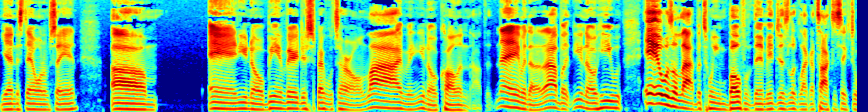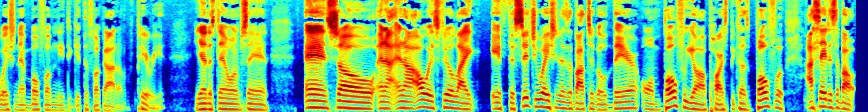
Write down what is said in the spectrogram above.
You understand what I'm saying? Um, and you know, being very disrespectful to her on live, and you know, calling out the name and da da da. But you know, he it was a lot between both of them. It just looked like a toxic situation that both of them need to get the fuck out of. Period. You understand what I'm saying? And so, and I and I always feel like if the situation is about to go there on both of y'all parts, because both of I say this about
